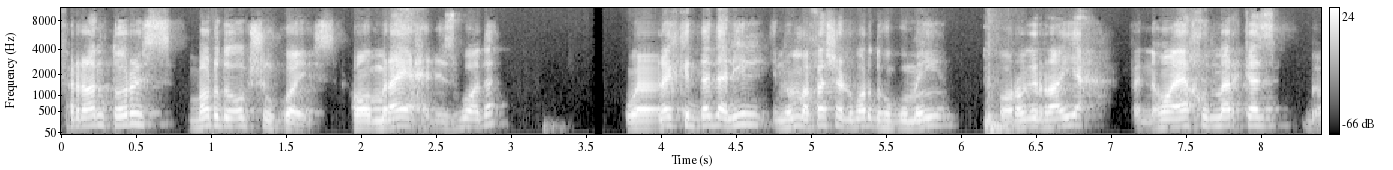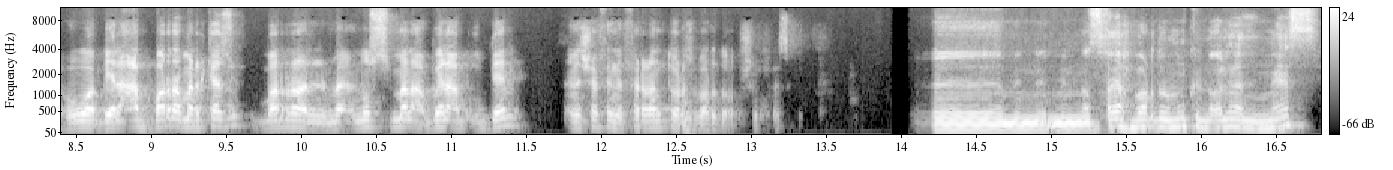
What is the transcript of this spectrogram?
فران توريس برضه option كويس. هو مريح الأسبوع ده ولكن ده دليل إن هم فشلوا برضه هجوميا. هو الراجل ريح فإن هو ياخد مركز هو بيلعب بره مركزه بره نص الملعب بيلعب قدام. أنا شايف إن فران توريس برضه option كويس جدا. من من نصايح برضه ممكن نقولها للناس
